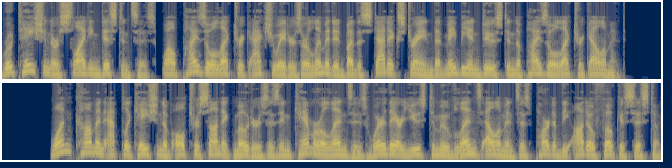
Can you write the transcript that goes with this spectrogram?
rotation or sliding distances, while piezoelectric actuators are limited by the static strain that may be induced in the piezoelectric element. One common application of ultrasonic motors is in camera lenses where they are used to move lens elements as part of the autofocus system.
